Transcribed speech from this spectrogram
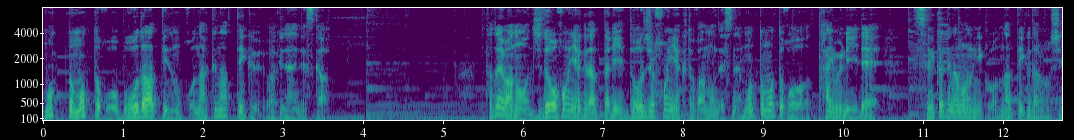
もっともっとこうボーダーっていうのもこうなくなっていくわけじゃないですか。例えばの自動翻訳だったり同時翻訳とかもですねもっともっとこうタイムリーで正確なものにこうなっていくだろうし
